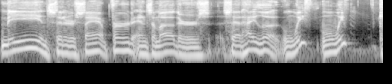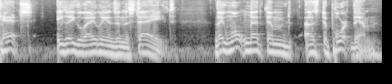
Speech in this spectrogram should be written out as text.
me and Senator Sanford and some others said, "Hey, look, when we when we catch illegal aliens in the state, they won't let them us deport them."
